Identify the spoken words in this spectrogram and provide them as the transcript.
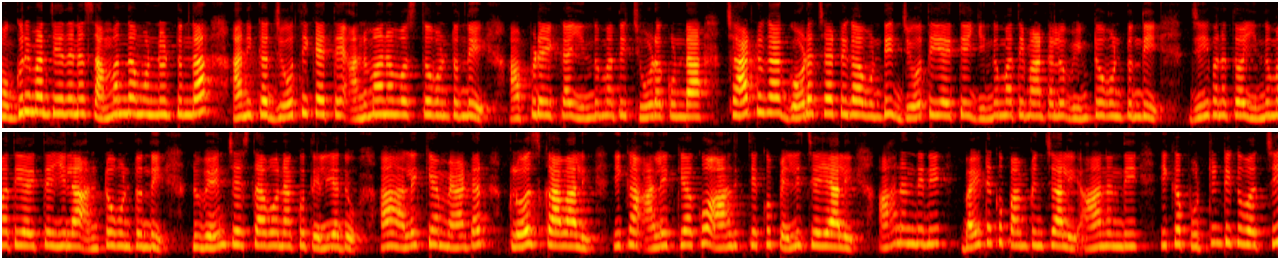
ముగ్గురి మధ్య ఏదైనా సంబంధం ఉండుంటుందా? అని ఇక జ్యోతికైతే అనుమానం వస్తూ ఉంటుంది. అప్పుడే ఇక ఇందుమతి చూడకుండా చాటుగా గోడ చాటుగా ఉండి జ్యోతి అయితే ఇందుమతి మాటలు వింటూ ఉంటుంది. జీవనతో ఇందుమతి అయితే ఇలా అంటూ ఉంటుంది. నువ్వేం చేస్తావో నాకు తెలియదు. ఆ అలక్య మ్యాటర్ క్లోజ్ కావాలి. ఇక అలక్యకు ఆదిత్యకు పెళ్ళి చేయాలి. ఆనందిని బయటకు పంపించాలి. ఆనంది ఇక పుట్టింటికి వచ్చి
